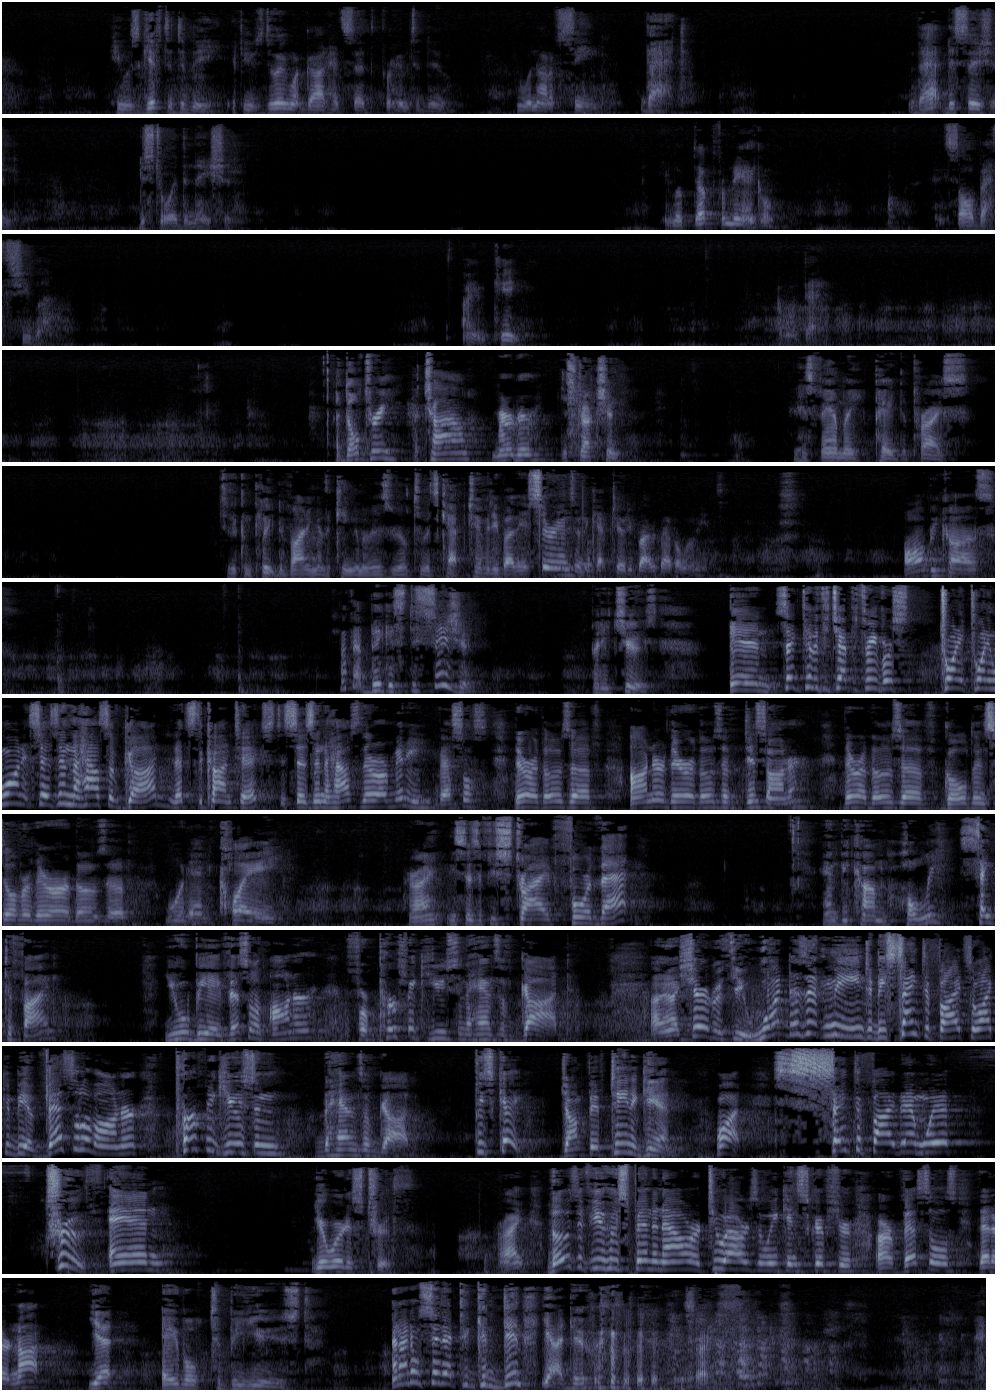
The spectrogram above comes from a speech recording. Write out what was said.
he was gifted to be, if he was doing what God had said for him to do, he would not have seen that. That decision destroyed the nation. Looked up from the ankle and saw Bathsheba. I am king. I want that. Adultery, a child, murder, destruction. And his family paid the price to the complete dividing of the kingdom of Israel, to its captivity by the Assyrians and the captivity by the Babylonians. All because not that biggest decision, but he chose. In 2 Timothy chapter 3, verse 20, 21, it says, In the house of God, that's the context. It says, In the house there are many vessels. There are those of honor, there are those of dishonor, there are those of gold and silver, there are those of wood and clay. Right? He says, if you strive for that and become holy, sanctified, you will be a vessel of honor for perfect use in the hands of God. And I shared with you, what does it mean to be sanctified so I can be a vessel of honor, perfect use in the hands of God? Piece of cake. John 15 again. What? Sanctify them with truth and your word is truth. Right? Those of you who spend an hour or two hours a week in Scripture are vessels that are not yet able to be used. And I don't say that to condemn. Yeah, I do. Sorry.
